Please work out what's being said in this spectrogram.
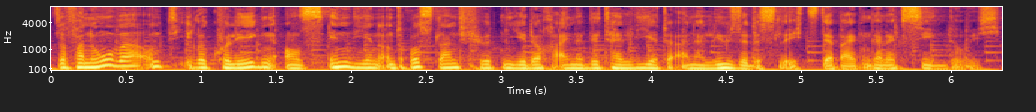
Sofanova und ihre Kollegen aus Indien und Russland führten jedoch eine detaillierte Analyse des Lichts der beiden Galaxien durch.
